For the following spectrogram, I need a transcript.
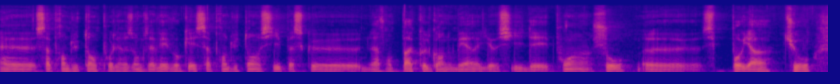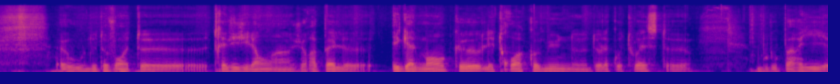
Euh, ça prend du temps pour les raisons que vous avez évoquées. Ça prend du temps aussi parce que nous n'avons pas que le Grand Nouméa. Il y a aussi des points chauds, euh, c'est Poya, Thio, où nous devons être très vigilants. Hein. Je rappelle également que les trois communes de la côte ouest, Boulou-Paris,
